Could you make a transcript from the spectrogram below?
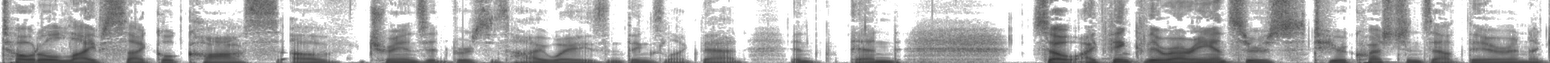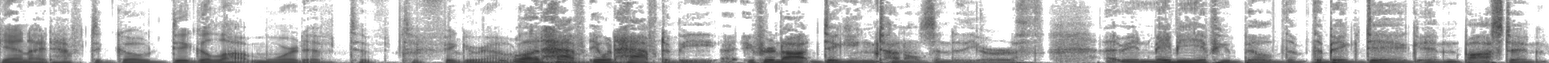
total life cycle costs of transit versus highways and things like that, and and so I think there are answers to your questions out there, and again, I'd have to go dig a lot more to to, to figure out. Well, it have it would have to be if you're not digging tunnels into the earth. I mean, maybe if you build the the big dig in Boston,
